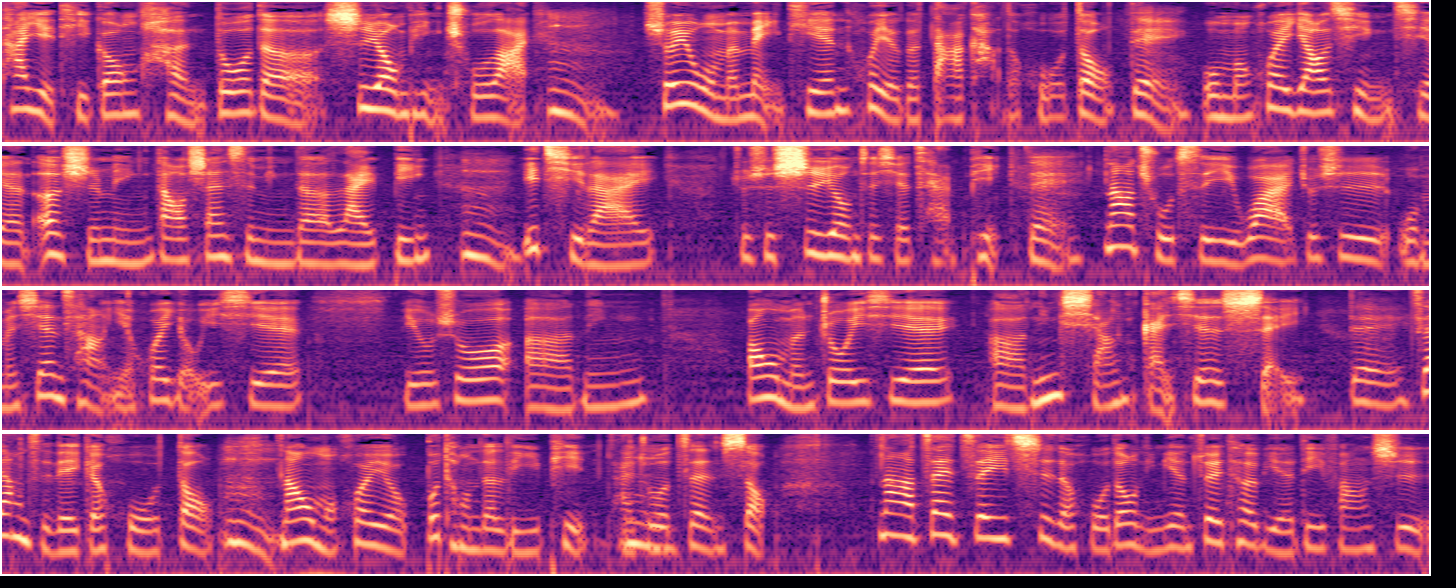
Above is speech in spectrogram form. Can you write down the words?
它也提供很多的试用品出来。嗯，所以我们每天会有个打卡的活动。对，我们会邀请前二十名到三十名的来宾，嗯，一起来就是试用这些产品。对，那除此以外，就是我们现场也会有一些，比如说呃，您。帮我们做一些呃，您想感谢谁？对，这样子的一个活动。嗯，那我们会有不同的礼品来做赠送。嗯。那在这一次的活动里面，最特别的地方是，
